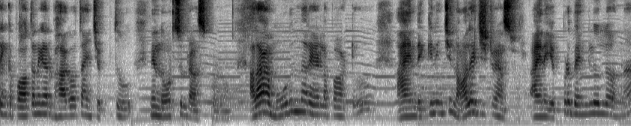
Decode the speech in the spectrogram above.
ఇంకా పోతన గారు భాగవతం ఆయన చెప్తూ నేను నోట్సులు రాసుకోవడం అలా మూడున్నర ఏళ్ళ పాటు ఆయన దగ్గర నుంచి నాలెడ్జ్ ట్రాన్స్ఫర్ ఆయన ఎప్పుడు బెంగళూరులో ఉన్నా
